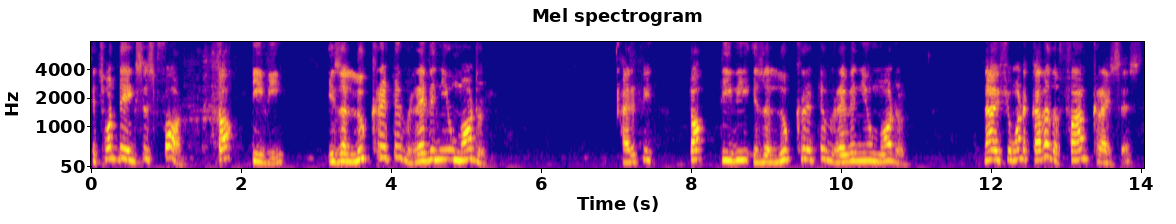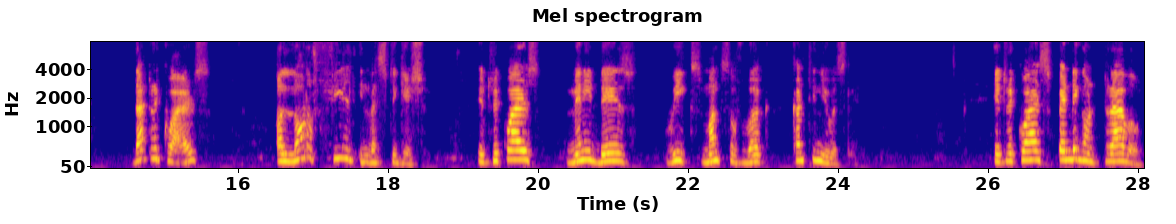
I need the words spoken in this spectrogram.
It's what they exist for. Talk TV is a lucrative revenue model. I repeat, Talk TV is a lucrative revenue model. Now, if you want to cover the farm crisis, that requires a lot of field investigation. It requires many days, weeks, months of work continuously. It requires spending on travel,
